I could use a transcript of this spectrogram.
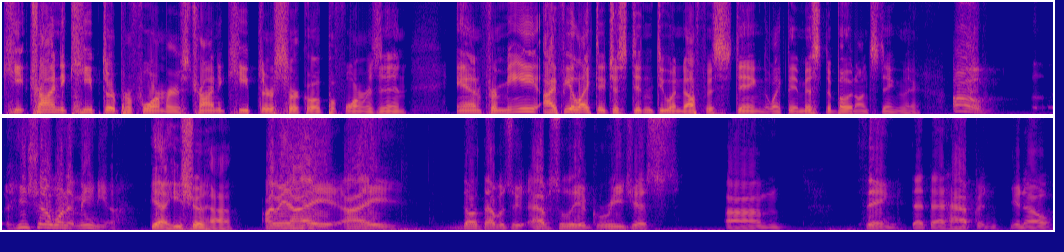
keep trying to keep their performers, trying to keep their circle of performers in. And for me, I feel like they just didn't do enough with Sting. Like they missed the boat on Sting there. Oh, he should have won at Mania. Yeah, he should have. I mean, I I thought that was an absolutely egregious um, thing that that happened. You know,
